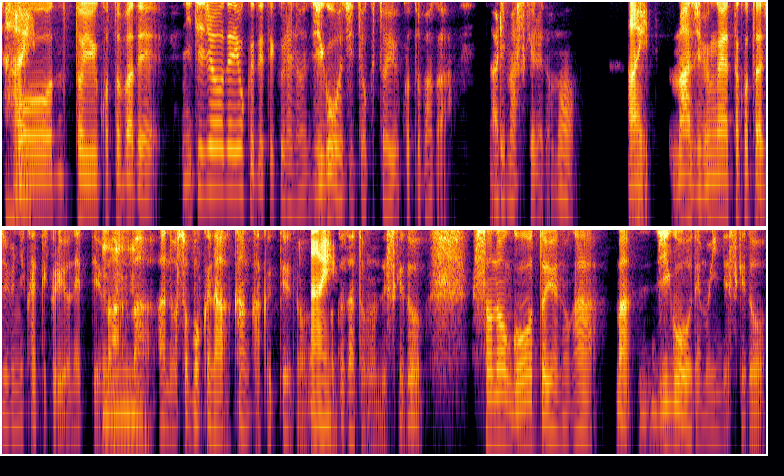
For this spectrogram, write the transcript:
はい。業という言葉で、日常でよく出てくるのは自業自得という言葉がありますけれども、はい。まあ自分がやったことは自分に返ってくるよねっていう、まあうんまあ、あの素朴な感覚っていうのはいことだと思うんですけど、その業というのが、まあ自業でもいいんですけど、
